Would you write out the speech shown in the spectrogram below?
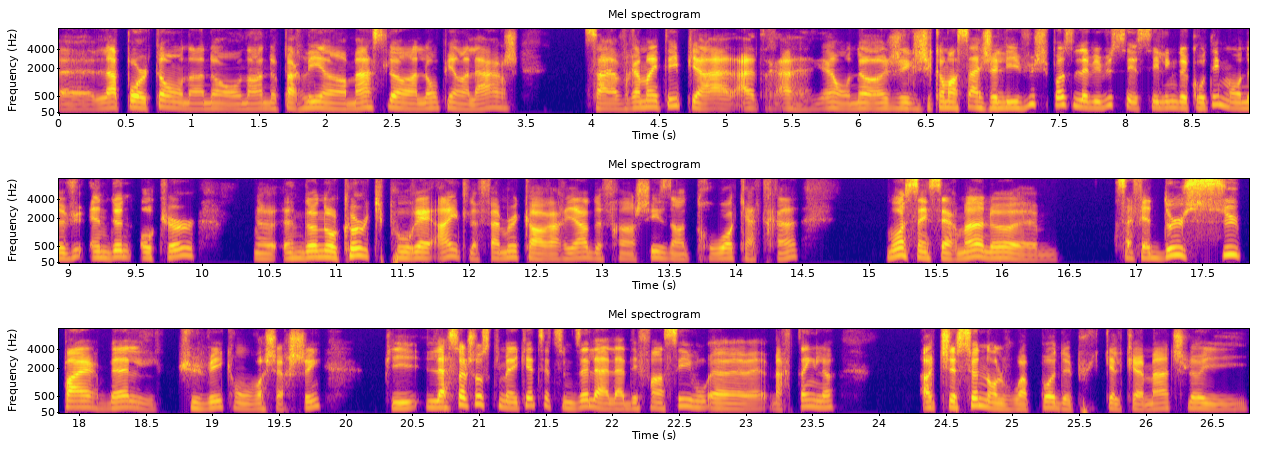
Euh, Laporta, on en, a, on en a parlé en masse, là, en long et en large. Ça a vraiment été. Puis à- on a, j'ai, commencé à. Je l'ai vu, je ne sais pas si vous l'avez vu, ces, lignes de côté, mais on a vu Endon Hooker. euh, Endon Hooker qui pourrait être le fameux corps arrière de franchise dans 3-4 ans. Moi, sincèrement, là, euh, ça fait deux super belles cuvées qu'on va chercher. Puis la seule chose qui m'inquiète, c'est que tu me disais la, défensive, euh, Martin, là, Hutchison, on ne le voit pas depuis quelques matchs. Là, il,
